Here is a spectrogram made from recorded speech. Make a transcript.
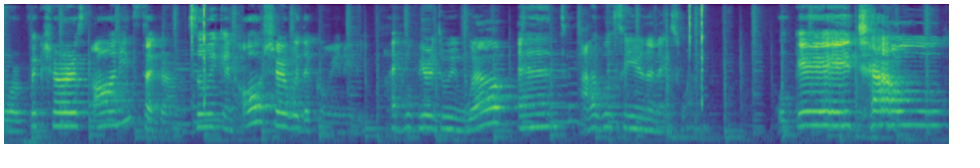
or pictures on Instagram so we can all share with the community. I hope you're doing well and I will see you in the next one. Okay, ciao!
